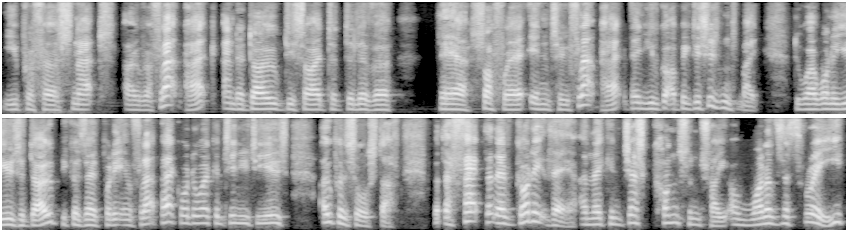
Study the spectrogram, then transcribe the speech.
you prefer snaps over Flatpak and Adobe decide to deliver their software into Flatpak, then you've got a big decision to make. Do I want to use Adobe because they've put it in Flatpak, or do I continue to use open source stuff? But the fact that they've got it there and they can just concentrate on one of the three,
